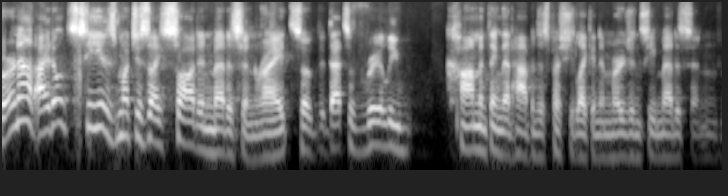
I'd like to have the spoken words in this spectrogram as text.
Burnout, I don't see as much as I saw it in medicine, right? So that's a really common thing that happens, especially like in emergency medicine,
